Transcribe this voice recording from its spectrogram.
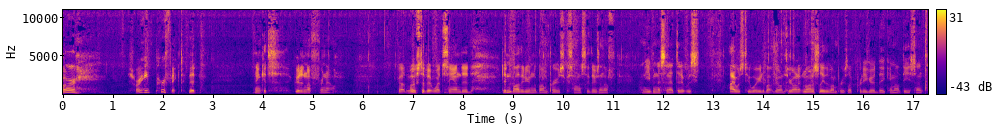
Car sure ain't perfect, but I think it's good enough for now. Got most of it wet sanded. Didn't bother doing the bumpers because honestly there's enough unevenness in it that it was I was too worried about going through on it. And honestly the bumpers look pretty good. They came out decent.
